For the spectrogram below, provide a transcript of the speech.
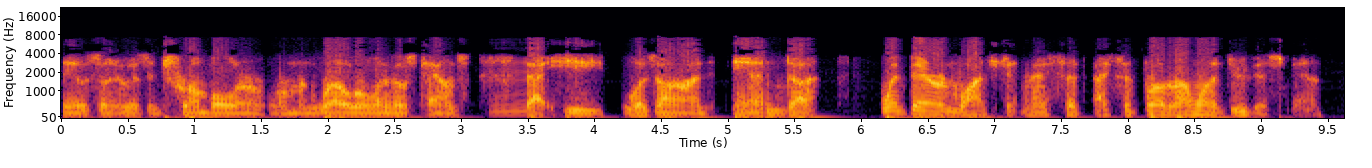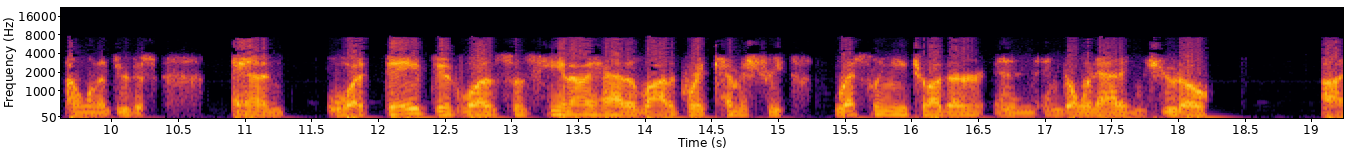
It was it was in Trumbull or, or Monroe or one of those towns Mhm. that he was on, and uh, went there and watched it. And I said, "I said, brother, I want to do this, man. I want to do this." And what Dave did was, since he and I had a lot of great chemistry wrestling each other and, and going at it in judo, uh,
